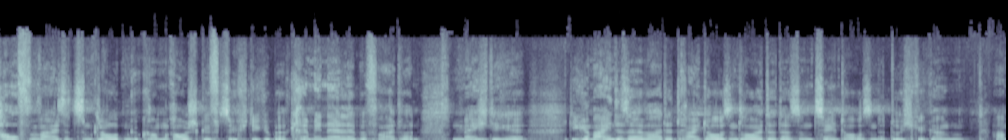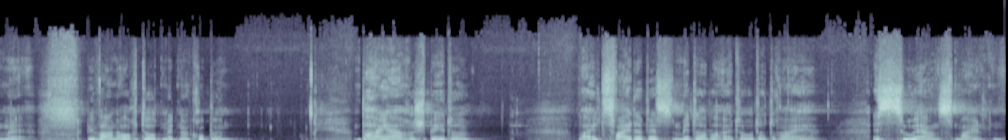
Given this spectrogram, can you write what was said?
haufenweise zum Glauben gekommen, Rauschgiftsüchtige, Kriminelle befreit worden, Mächtige. Die Gemeinde selber hatte 3000 Leute, da sind Zehntausende durchgegangen. Haben, wir waren auch dort mit einer Gruppe. Ein paar Jahre später, weil zwei der besten Mitarbeiter oder drei es zu ernst meinten,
